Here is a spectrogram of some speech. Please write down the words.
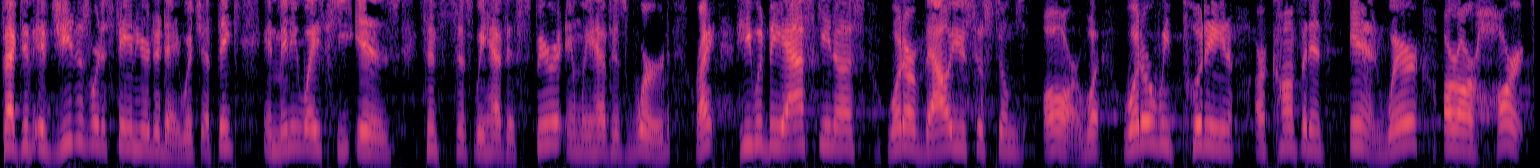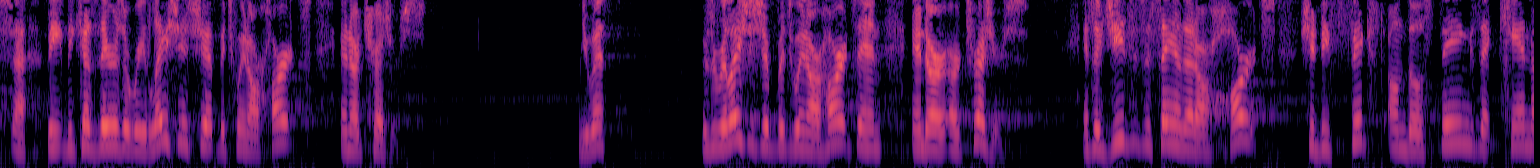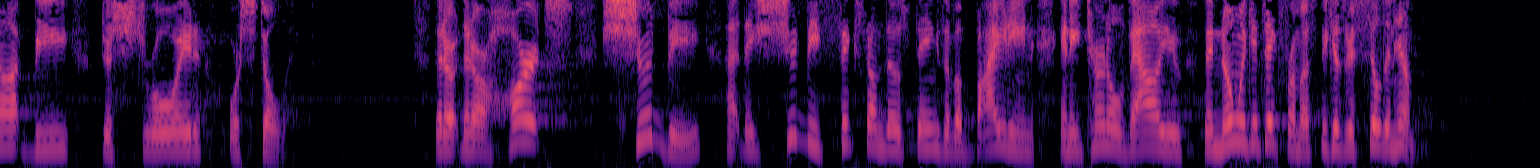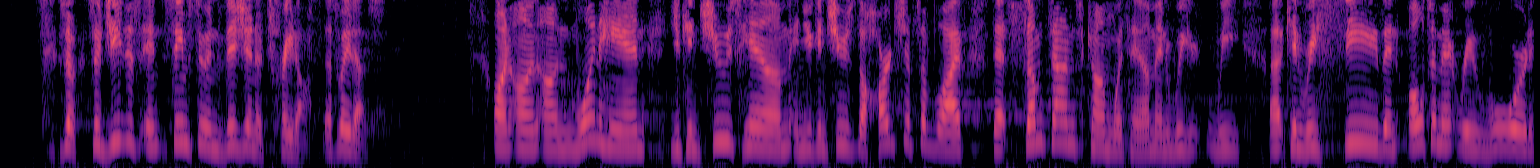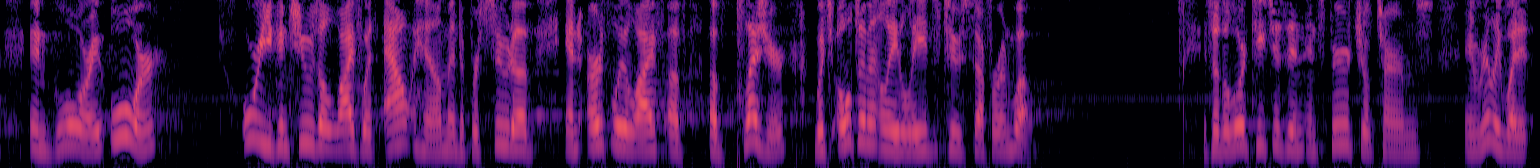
In fact, if, if Jesus were to stand here today, which I think in many ways he is, since, since we have his spirit and we have his word, right? He would be asking us what our value systems are. What, what are we putting our confidence in? Where are our hearts? Uh, be, because there's a relationship between our hearts and our treasures. You with? There's a relationship between our hearts and, and our, our treasures. And so Jesus is saying that our hearts should be fixed on those things that cannot be destroyed or stolen. That our, that our hearts should be, uh, they should be fixed on those things of abiding and eternal value that no one can take from us because they're sealed in Him. So, so Jesus in, seems to envision a trade off. That's what He does on, on, on one hand, you can choose Him and you can choose the hardships of life that sometimes come with Him, and we, we uh, can receive an ultimate reward in glory, or, or you can choose a life without Him in the pursuit of an earthly life of, of pleasure, which ultimately leads to suffer and woe. And so the Lord teaches in, in spiritual terms, and really what it,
